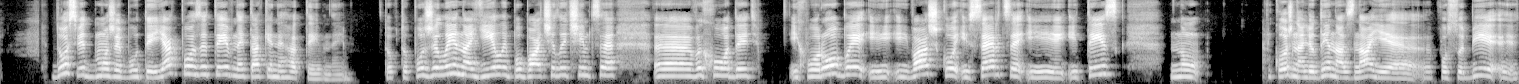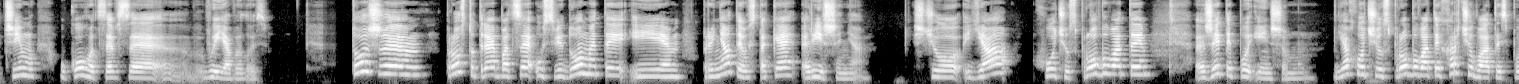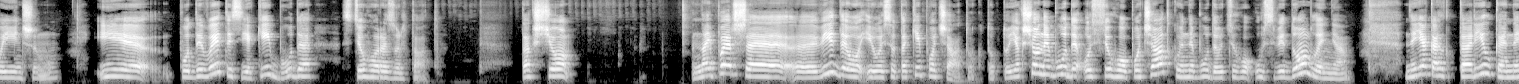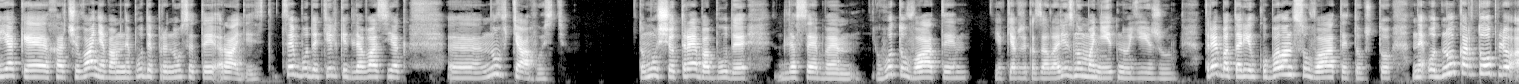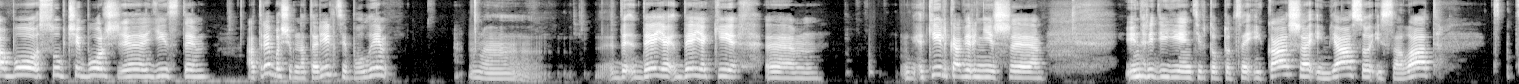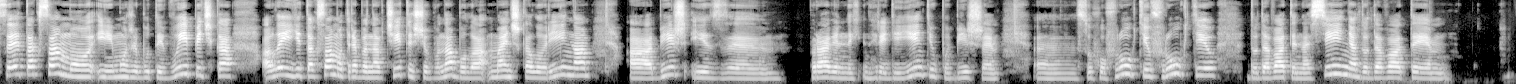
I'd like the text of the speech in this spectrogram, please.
Досвід може бути як позитивний, так і негативний. Тобто пожили, наїли, побачили, чим це е, виходить. І хвороби, і і важко, і серце, і і тиск. Ну, кожна людина знає е, по собі, е, чим у кого це все е, виявилось. Тож, просто треба це усвідомити і прийняти ось таке рішення, що я хочу спробувати е, жити по-іншому. Я хочу спробувати харчуватись по-іншому і подивитись, який буде з цього результат. Так що найперше е, відео і ось отакий початок. Тобто, якщо не буде ось цього початку і не буде цього усвідомлення, ніяка тарілка і ніяке харчування вам не буде приносити радість. Це буде тільки для вас як е, ну, втягость. Тому що треба буде для себе готувати, як я вже казала, різноманітну їжу. Треба тарілку балансувати, тобто не одну картоплю або суп чи борщ е, їсти, а треба, щоб на тарілці були де- дея- деякі е, кілька вірніше. Інгредієнтів, тобто це і каша, і м'ясо, і салат. Це так само і може бути випічка, але її так само треба навчити, щоб вона була менш калорійна, а більш із е, правильних інгредієнтів, побільше е, сухофруктів, фруктів, додавати насіння, додавати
